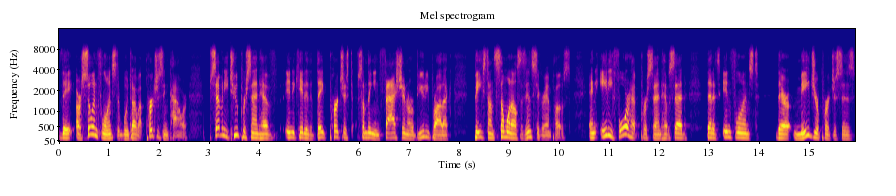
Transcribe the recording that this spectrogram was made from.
they are so influenced when we talk about purchasing power. 72% have indicated that they purchased something in fashion or a beauty product based on someone else's instagram post. And 84% have said that it's influenced their major purchases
